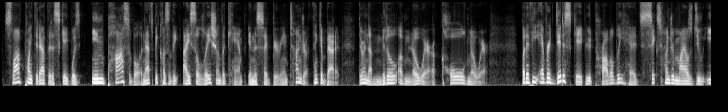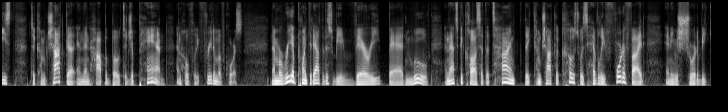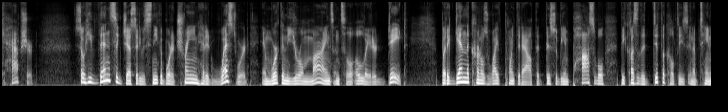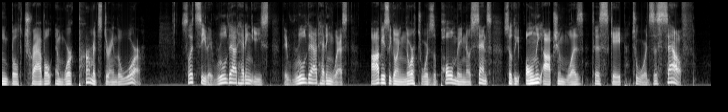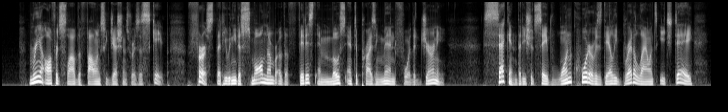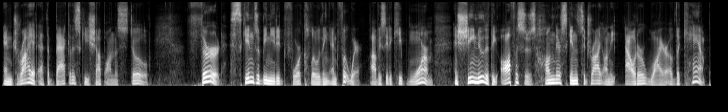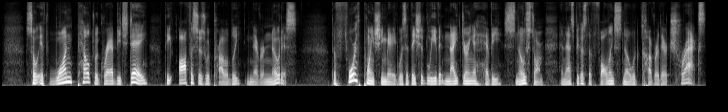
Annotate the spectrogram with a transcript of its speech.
Slav pointed out that escape was impossible, and that's because of the isolation of the camp in the Siberian tundra. Think about it. They're in the middle of nowhere, a cold nowhere. But if he ever did escape, he would probably head 600 miles due east to Kamchatka and then hop a boat to Japan, and hopefully freedom, of course. Now, Maria pointed out that this would be a very bad move, and that's because at the time the Kamchatka coast was heavily fortified and he was sure to be captured. So he then suggested he would sneak aboard a train headed westward and work in the Ural mines until a later date. But again, the colonel's wife pointed out that this would be impossible because of the difficulties in obtaining both travel and work permits during the war. So let's see, they ruled out heading east, they ruled out heading west. Obviously, going north towards the pole made no sense, so the only option was to escape towards the south. Maria offered Slav the following suggestions for his escape. First, that he would need a small number of the fittest and most enterprising men for the journey. Second, that he should save one quarter of his daily bread allowance each day and dry it at the back of the ski shop on the stove. Third, skins would be needed for clothing and footwear, obviously to keep warm. And she knew that the officers hung their skins to dry on the outer wire of the camp. So if one pelt were grabbed each day, the officers would probably never notice. The fourth point she made was that they should leave at night during a heavy snowstorm, and that's because the falling snow would cover their tracks.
